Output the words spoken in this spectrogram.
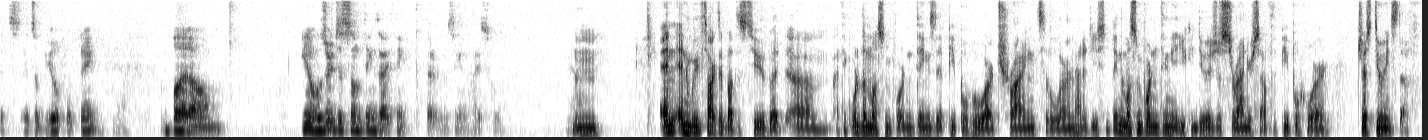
It's it's a beautiful thing. Yeah. But um, you know, those are just some things I think that are missing in high school. Yeah. Mm. And and we've talked about this too, but um, I think one of the most important things that people who are trying to learn how to do something, the most important thing that you can do is just surround yourself with people who are just doing stuff.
